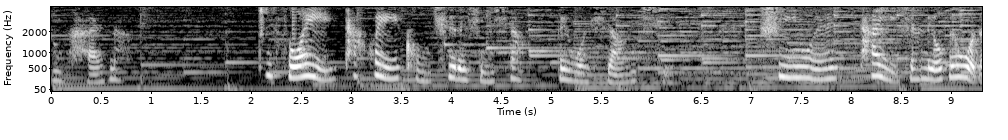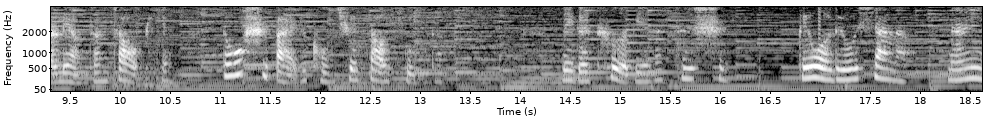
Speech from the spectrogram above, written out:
女孩呢。之所以她会以孔雀的形象被我想起，是因为她以前留给我的两张照片。都是摆着孔雀造型的，那个特别的姿势，给我留下了难以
